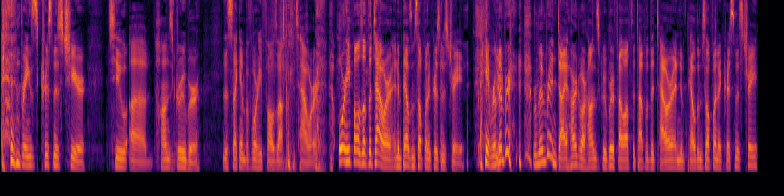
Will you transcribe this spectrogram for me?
and brings Christmas cheer to uh, Hans Gruber the second before he falls off of the tower, or he falls off the tower and impales himself on a Christmas tree. Hey, remember, remember in Die Hard where Hans Gruber fell off the top of the tower and impaled himself on a Christmas tree,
